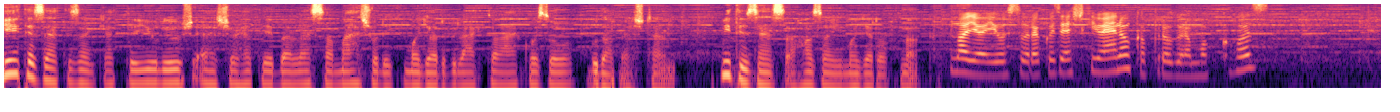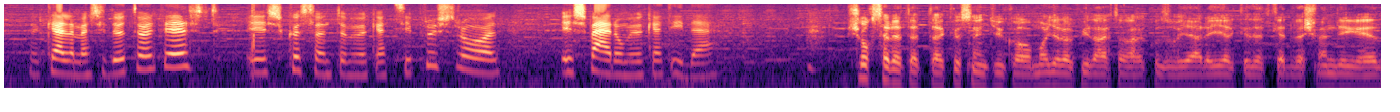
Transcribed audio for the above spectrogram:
2012. július első hetében lesz a második magyar világtalálkozó Budapesten. Mit üzensz a hazai magyaroknak? Nagyon jó szórakozást kívánok a programokhoz, kellemes időtöltést, és köszöntöm őket Ciprusról, és várom őket ide. Sok szeretettel köszöntjük a Magyarok Világtalálkozójára érkezett kedves vendégeket,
